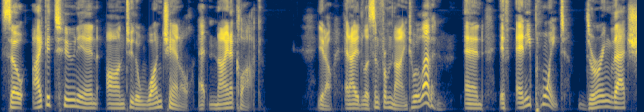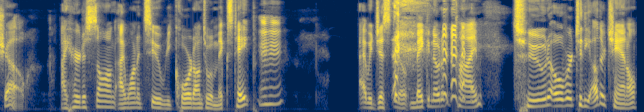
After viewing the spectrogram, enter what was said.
So I could tune in onto the one channel at nine o'clock, you know, and I'd listen from nine to 11. And if any point during that show I heard a song I wanted to record onto a mixtape, hmm I would just you know, make a note of the time, tune over to the other channel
